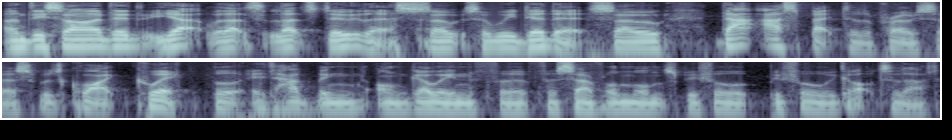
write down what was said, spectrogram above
and decided, yeah, well, let's let's do this. So so we did it. So that aspect of the process was quite quick, but it had been ongoing for, for several months before before we got to that.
